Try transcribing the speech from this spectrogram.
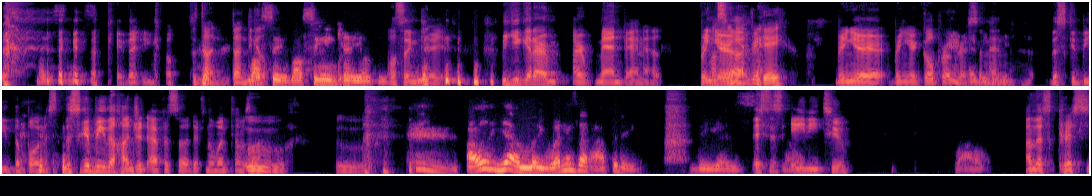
Nice, nice. okay, there you go. It's done. Done deal. While, sing, while singing karaoke. We'll sing karaoke. we could get our our man band out. Bring I'll your sing uh, every day. Bring your bring your GoPro, Chris, and then this could be the bonus. this could be the hundredth episode if no one comes on. Ooh, ooh. Oh yeah, like when is that happening? Do you guys? This is know? eighty two, Wow. unless Chris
